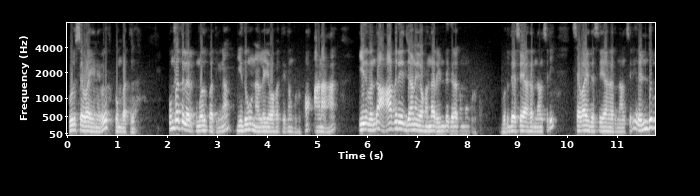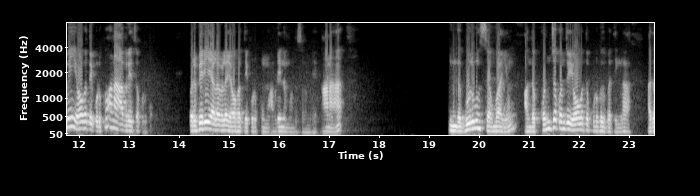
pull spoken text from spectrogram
குரு செவ்வாய் இணைவு கும்பத்தில். கும்பத்தில் இருக்கும்போது பார்த்தீங்கன்னா இதுவும் நல்ல யோகத்தை தான் கொடுக்கும். ஆனால் இது வந்து ஆவரேஜான யோகம் தான். ரெண்டு கிரகமும் கொடுக்கும். குரு திசையாக இருந்தாலும் சரி செவ்வாய் திசையாக இருந்தாலும் சரி ரெண்டுமே யோகத்தை கொடுக்கும். ஆனால் ஆவரேஜாக கொடுக்கும். ஒரு பெரிய அளவில் யோகத்தை கொடுக்கும் அப்படின்னு நம்ம வந்து சொல்ல முடியாது. ஆனால் இந்த குருவும் செவ்வாயும் அந்த கொஞ்சம் கொஞ்சம் யோகத்தை கொடுக்குது பார்த்தீங்களா? அது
